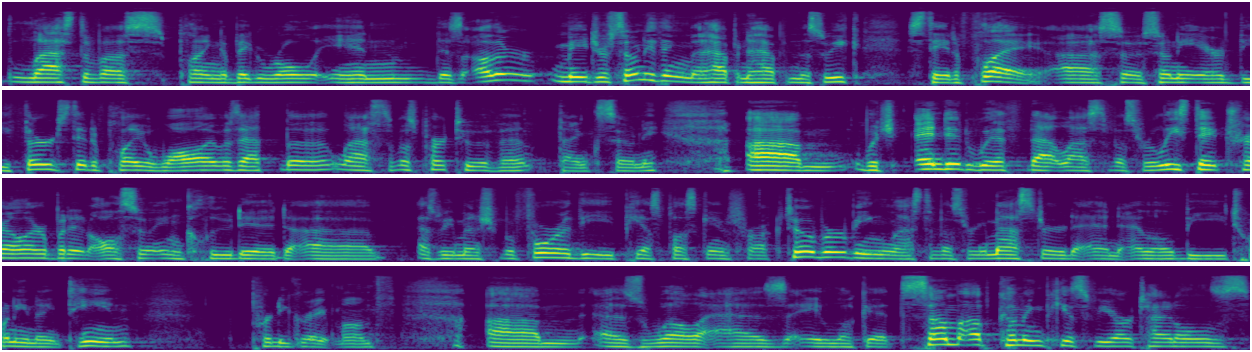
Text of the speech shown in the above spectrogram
Last of Us playing a big role in this other major Sony thing that happened to happen this week, State of Play. Uh, so Sony aired the third State of Play while I was at the Last of Us Part 2 event, thanks Sony, um, which ended with that Last of Us release date trailer, but it also included, uh, as we mentioned before, the PS Plus games for October being Last of Us Remastered and MLB 2019 pretty great month, um, as well as a look at some upcoming PSVR titles,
